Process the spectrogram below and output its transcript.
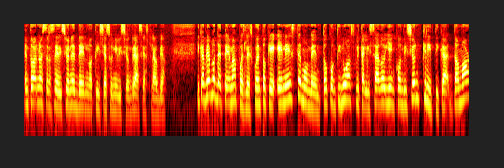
en todas nuestras ediciones del Noticias Univisión. Gracias, Claudia. Y cambiamos de tema, pues les cuento que en este momento continúa hospitalizado y en condición crítica Damar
